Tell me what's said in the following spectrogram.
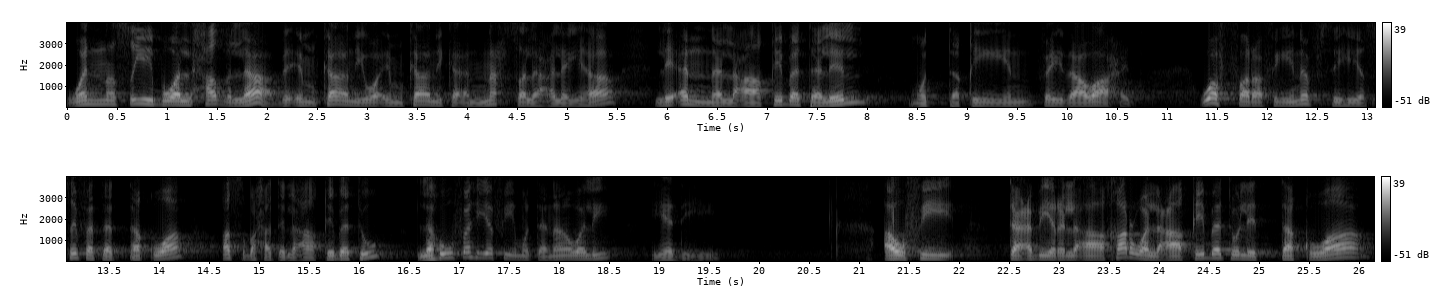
والنصيب والحظ لا بإمكاني وإمكانك أن نحصل عليها لأن العاقبة لل متقين فإذا واحد وفر في نفسه صفة التقوى أصبحت العاقبة له فهي في متناول يده. أو في تعبير الآخر والعاقبة للتقوى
